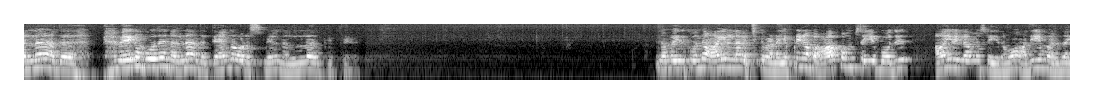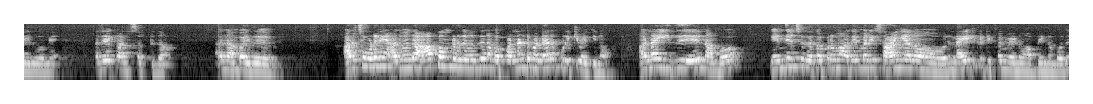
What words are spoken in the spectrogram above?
நல்லா அந்த வேகும் போது நல்லா அந்த தேங்காவோட ஸ்மெல் நல்லா இருக்கு இப்போ. நம்ம இதுக்கு வந்து ஆயிலெலாம் வச்சுக்க வேண்டாம் எப்படி நம்ம ஆப்பம் செய்யும் போது ஆயில் இல்லாமல் செய்கிறோமோ அதே மாதிரி தான் இதுவுமே. அதே கான்செப்ட் தான். அது நம்ம இது அரைச்ச உடனே அது வந்து ஆப்பம்ன்றது வந்து நம்ம பன்னெண்டு மணி நேரம் குளிக்க வைக்கணும். ஆனால் இது நம்ம எந்திரிச்சதுக்கப்புறமா அதே மாதிரி சாயங்காலம் ஒரு நைட்டுக்கு டிஃபன் வேணும் அப்படின்னும் போது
